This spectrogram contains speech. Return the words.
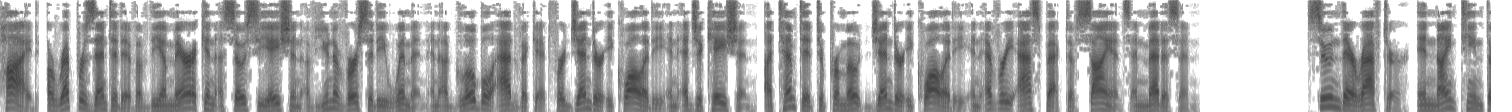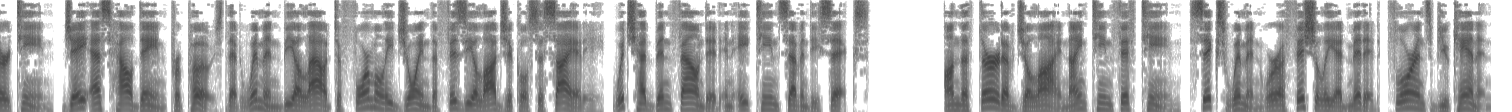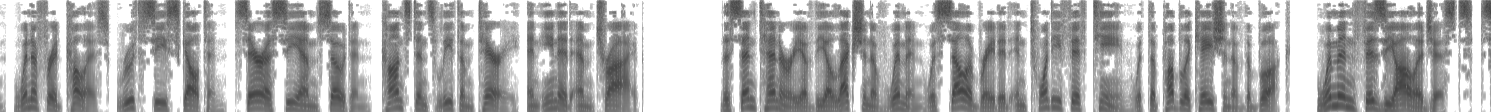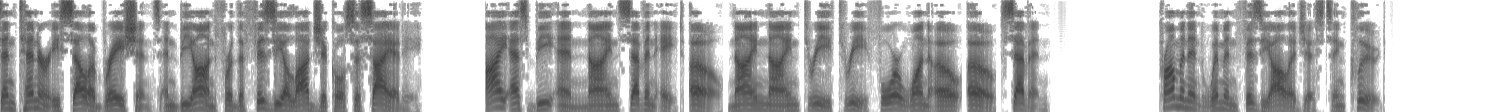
Hyde, a representative of the American Association of University Women and a global advocate for gender equality in education, attempted to promote gender equality in every aspect of science and medicine. Soon thereafter, in 1913, J. S. Haldane proposed that women be allowed to formally join the Physiological Society, which had been founded in 1876. On 3 July 1915, six women were officially admitted, Florence Buchanan, Winifred Cullis, Ruth C. Skelton, Sarah C. M. Sowton, Constance Leatham Terry, and Enid M. Tribe. The centenary of the election of women was celebrated in 2015 with the publication of the book, Women Physiologists, Centenary Celebrations and Beyond for the Physiological Society. ISBN 978 0 99334100 7 Prominent women physiologists include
